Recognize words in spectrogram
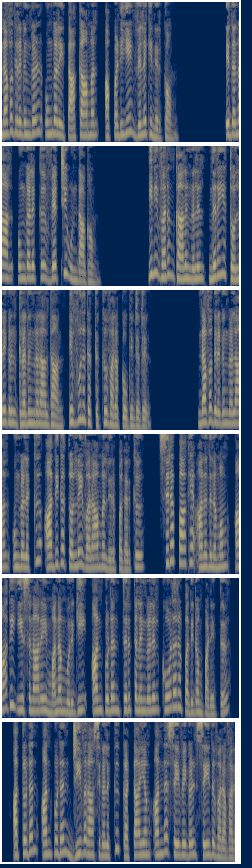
நவகிரகங்கள் உங்களை தாக்காமல் அப்படியே விலகி நிற்கும். இதனால் உங்களுக்கு வெற்றி உண்டாகும். இனி வரும் காலங்களில் நிறைய தொல்லைகள் கிரகங்களால் தான் இவ்வுலகத்துக்கு வரப்போகின்றது. நவகிரகங்களால் உங்களுக்கு அதிக தொல்லை வராமல் இருப்பதற்கு சிறப்பாக அனுதினமும் ஆதி ஈசனாரை மனம் உருகி அன்புடன் திருத்தலங்களில் கோளறு பதிகம் படைத்து அத்துடன் அன்புடன் ஜீவராசிகளுக்கு கட்டாயம் அன்ன சேவைகள் செய்து வர வர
